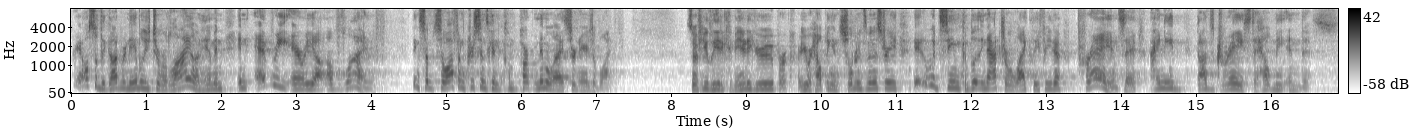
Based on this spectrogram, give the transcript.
Pray also that God would enable you to rely on Him in, in every area of life. I think some, so often Christians can compartmentalize certain areas of life. So if you lead a community group or, or you were helping in children's ministry, it would seem completely natural, likely for you to pray and say, I need God's grace to help me in this.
